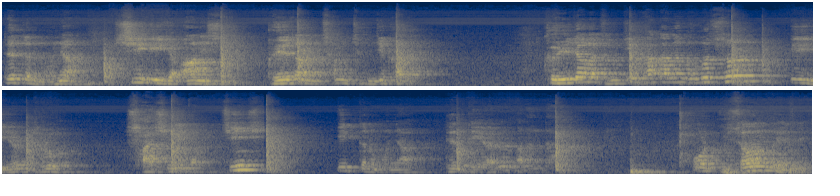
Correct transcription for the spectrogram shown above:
됐다는 뭐냐? 시이자 아니시. 그 여자는 참 정직하다. 그 여자가 정직하다는 그것은 이 열투로 사실이다. 진실. 이때는 뭐냐? 이해를 말한다. 오늘 이상한 거 했네.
